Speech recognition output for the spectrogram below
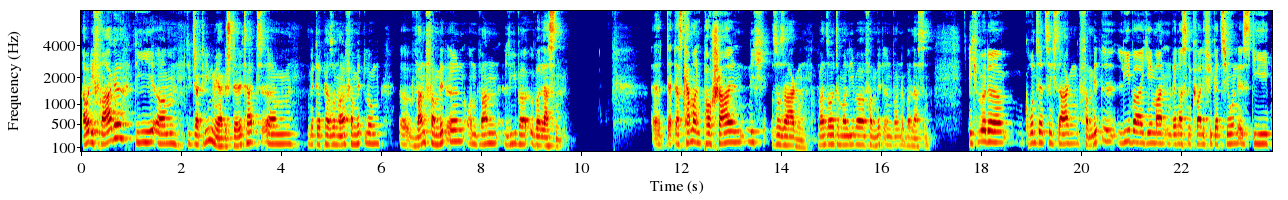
Aber die Frage, die ähm, die Jacqueline mir ja gestellt hat ähm, mit der Personalvermittlung, wann vermitteln und wann lieber überlassen. Äh, das kann man pauschal nicht so sagen. Wann sollte man lieber vermitteln, wann überlassen? Ich würde grundsätzlich sagen, vermittel lieber jemanden, wenn das eine Qualifikation ist, die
